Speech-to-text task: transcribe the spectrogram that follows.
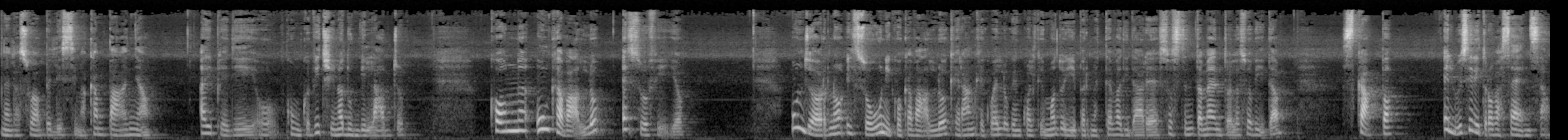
nella sua bellissima campagna ai piedi o comunque vicino ad un villaggio, con un cavallo e suo figlio. Un giorno il suo unico cavallo, che era anche quello che in qualche modo gli permetteva di dare sostentamento alla sua vita, scappa e lui si ritrova senza.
